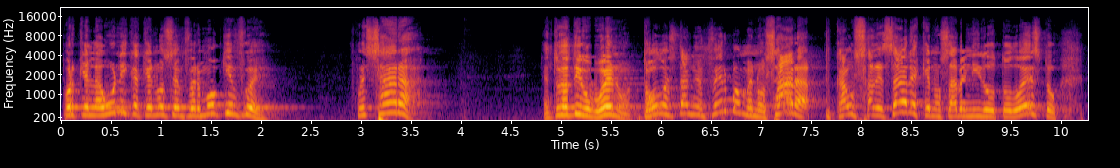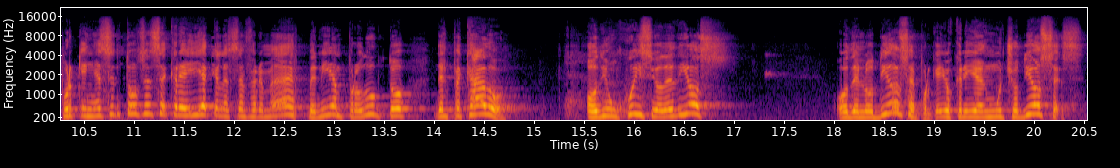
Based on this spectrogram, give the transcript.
Porque la única que no se enfermó, ¿quién fue? Fue Sara. Entonces digo, bueno, todos están enfermos menos Sara. Causa de Sara es que nos ha venido todo esto. Porque en ese entonces se creía que las enfermedades venían producto del pecado o de un juicio de Dios o de los dioses, porque ellos creían en muchos dioses.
